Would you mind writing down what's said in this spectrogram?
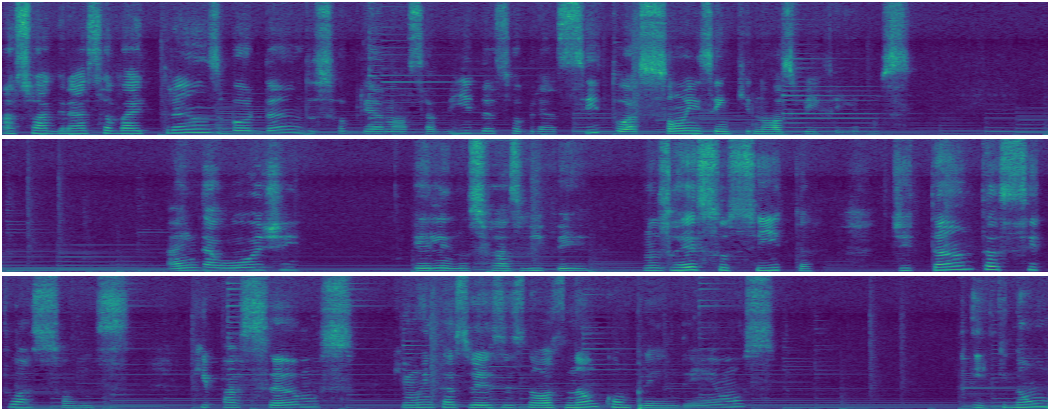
A sua graça vai transbordando sobre a nossa vida, sobre as situações em que nós vivemos. Ainda hoje, Ele nos faz viver, nos ressuscita de tantas situações que passamos que muitas vezes nós não compreendemos e que não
